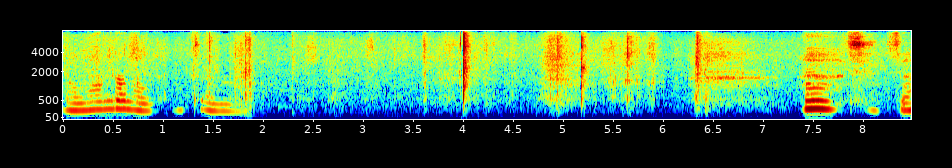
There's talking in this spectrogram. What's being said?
너무한다 너. 진짜 아 진짜.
